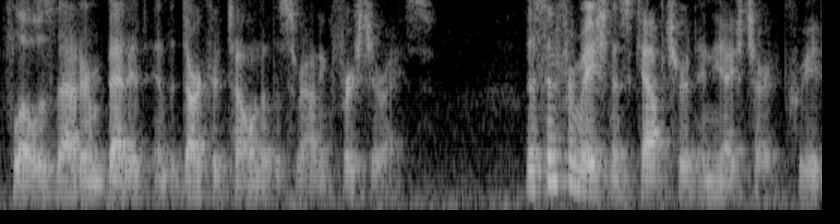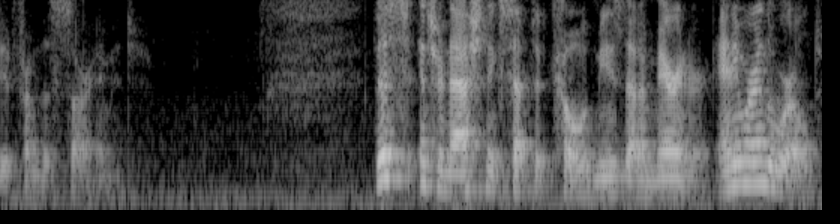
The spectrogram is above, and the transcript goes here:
floes that are embedded in the darker tone of the surrounding first-year ice. This information is captured in the ice chart created from the SAR image. This internationally accepted code means that a mariner anywhere in the world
